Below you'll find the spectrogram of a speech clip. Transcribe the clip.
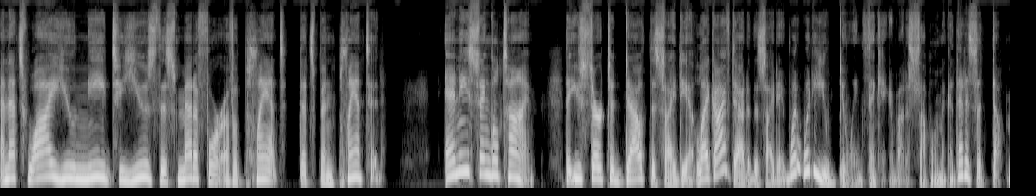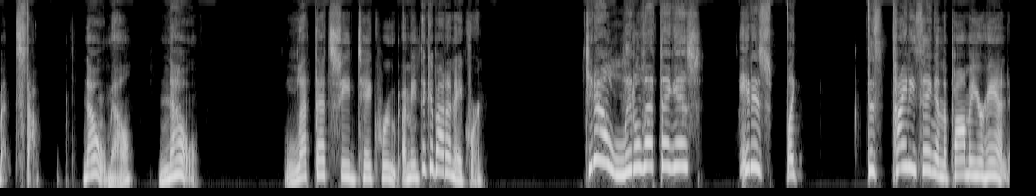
And that's why you need to use this metaphor of a plant that's been planted. Any single time that you start to doubt this idea, like I've doubted this idea, what, what are you doing thinking about a supplement? That is a dumb, stop. No, Mel, no. Let that seed take root. I mean, think about an acorn. Do you know how little that thing is? It is like this tiny thing in the palm of your hand.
